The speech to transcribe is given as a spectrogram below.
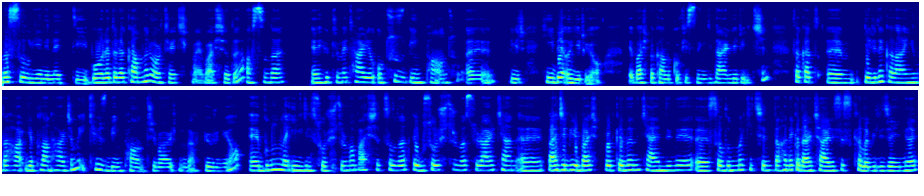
nasıl yenilettiği, bu arada rakamlar ortaya çıkmaya başladı. Aslında e, hükümet her yıl 30 bin pound e, bir hibe ayırıyor e, Başbakanlık Ofisi'nin giderleri için. Fakat e, geride kalan yılda har- yapılan harcama 200 bin pound civarında görünüyor. E, bununla ilgili soruşturma başlatıldı ve bu soruşturma sürerken e, bence bir başbakanın kendini e, savunmak için daha ne kadar çaresiz kalabileceğini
